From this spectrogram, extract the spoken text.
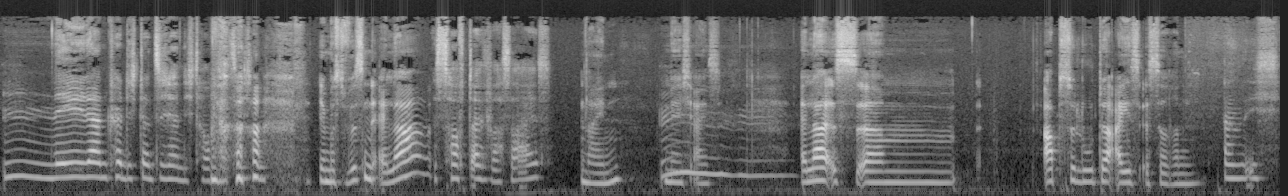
Mm, nee, dann könnte ich dann sicher nicht drauf verzichten. Ihr müsst wissen, Ella, ist Softeis Wassereis? nein, Milcheis. Mm. Ella ist ähm, absolute Eisesserin. Ähm, ich,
